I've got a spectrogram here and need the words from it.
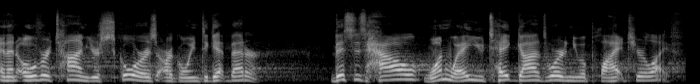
And then over time, your scores are going to get better. This is how, one way, you take God's word and you apply it to your life.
